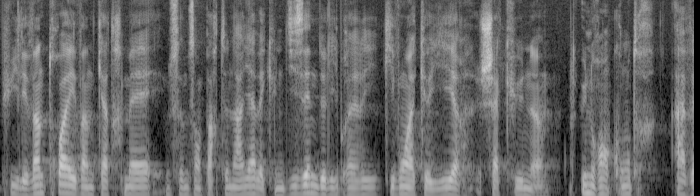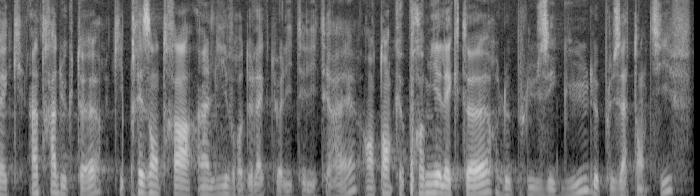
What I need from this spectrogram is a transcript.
Puis les 23 et 24 mai, nous sommes en partenariat avec une dizaine de librairies qui vont accueillir chacune une rencontre avec un traducteur qui présentera un livre de l'actualité littéraire en tant que premier lecteur le plus aigu, le plus attentif,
